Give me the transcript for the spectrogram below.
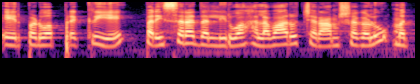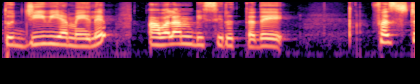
ಏರ್ಪಡುವ ಪ್ರಕ್ರಿಯೆ ಪರಿಸರದಲ್ಲಿರುವ ಹಲವಾರು ಚರಾಂಶಗಳು ಮತ್ತು ಜೀವಿಯ ಮೇಲೆ ಅವಲಂಬಿಸಿರುತ್ತದೆ. ಫಸ್ಟ್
